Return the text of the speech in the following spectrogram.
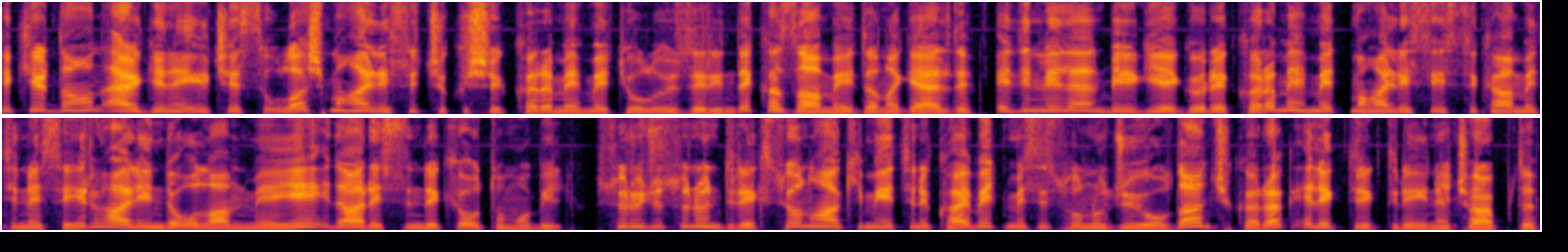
Tekirdağ'ın Ergene ilçesi Ulaş Mahallesi çıkışı Kara Mehmet yolu üzerinde kaza meydana geldi. Edinilen bilgiye göre Kara Mehmet Mahallesi istikametine seyir halinde olan MY idaresindeki otomobil, sürücüsünün direksiyon hakimiyetini kaybetmesi sonucu yoldan çıkarak elektrik direğine çarptı.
